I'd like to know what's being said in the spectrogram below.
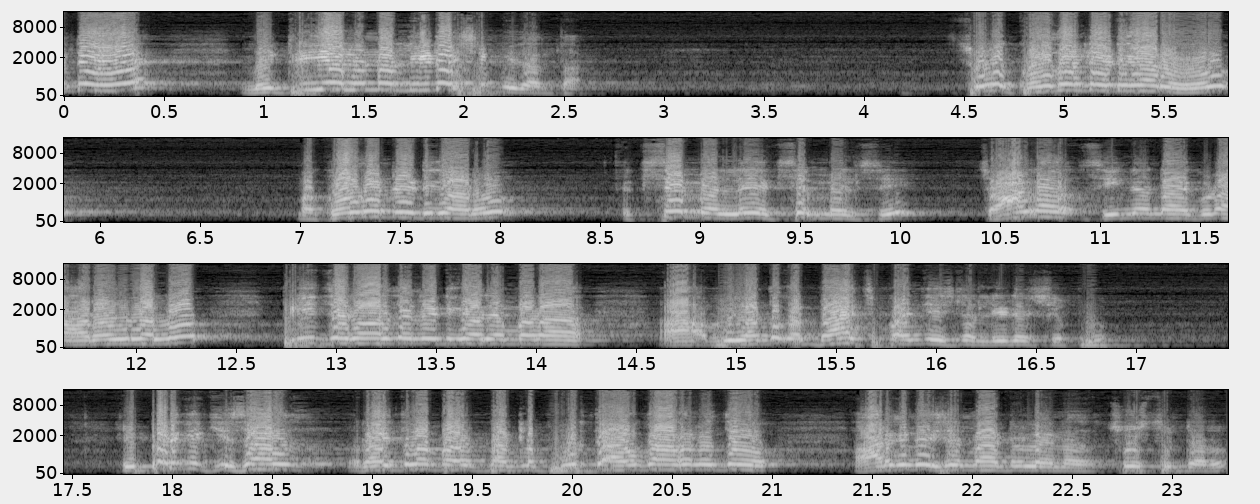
అంటే మెటీరియల్ ఉన్న లీడర్షిప్ ఇదంతా. చూడ కోదండ రెడ్డి గారు మా కోదండ రెడ్డి గారు ఎక్స్ఎంఎల్ఏ ఎక్స్ఎంఎల్సీ చాలా సీనియర్ నాయకుడు. ఆ రోజులలో పి. జనార్దన్ రెడ్డి గారు మన వీళ్ళంతా ఒక బ్యాచ్ పనిచేసిన లీడర్షిప్. ఇప్పటికీ కిసాన్ రైతుల పట్ల పూర్తి అవగాహనతో ఆర్గనైజేషన్ మ్యాటర్లు ఆయన చూస్తుంటారు.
